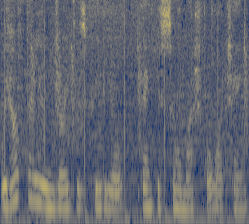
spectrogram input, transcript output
We hope that you enjoyed this video. Thank you so much for watching.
